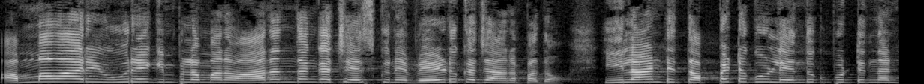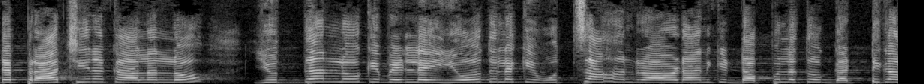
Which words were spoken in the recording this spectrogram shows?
అమ్మవారి ఊరేగింపులో మనం ఆనందంగా చేసుకునే వేడుక జానపదం. ఇలాంటి తప్పెటగూళ్ళు ఎందుకు పుట్టిందంటే ప్రాచీన కాలంలో యుద్ధంలోకి వెళ్ళే యోధులకి ఉత్సాహం రావడానికి డప్పులతో గట్టిగా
